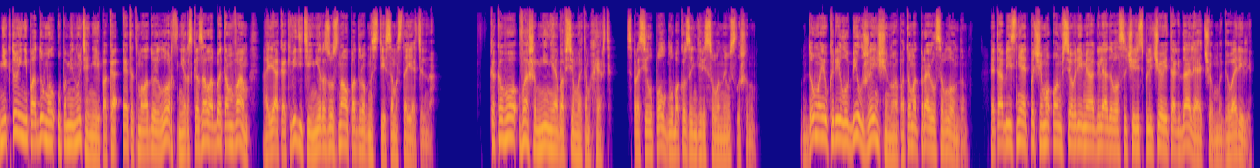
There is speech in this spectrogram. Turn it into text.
никто и не подумал упомянуть о ней, пока этот молодой лорд не рассказал об этом вам, а я, как видите, не разузнал подробностей самостоятельно. «Каково ваше мнение обо всем этом, Херт?» – спросил Пол, глубоко заинтересованный услышанным. «Думаю, Крил убил женщину, а потом отправился в Лондон. Это объясняет, почему он все время оглядывался через плечо и так далее, о чем мы говорили.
